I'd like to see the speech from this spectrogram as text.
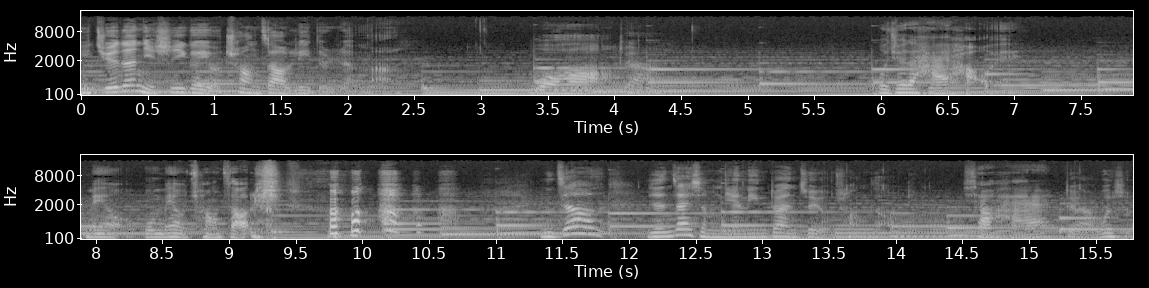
你觉得你是一个有创造力的人吗？我对啊，我觉得还好哎，没有，我没有创造力。你知道人在什么年龄段最有创造力？小孩，对啊，为什么？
